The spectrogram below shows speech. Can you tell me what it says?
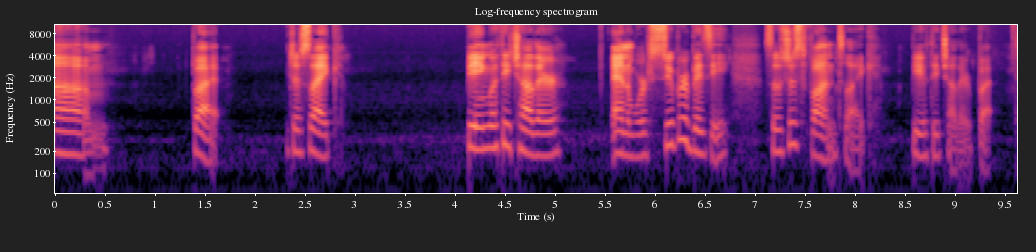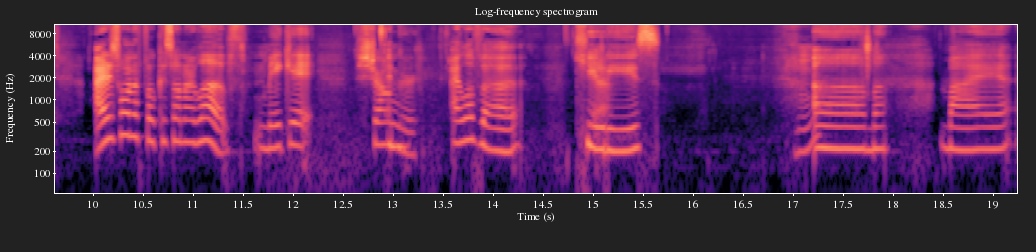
Um, but just like being with each other, and we're super busy, so it's just fun to like be with each other. But I just want to focus on our love, and make it stronger. I love that. Cuties. Mhm. Um my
